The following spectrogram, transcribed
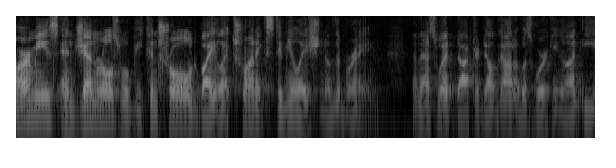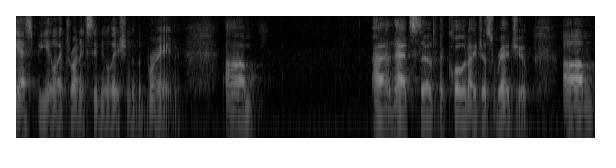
armies and generals will be controlled by electronic stimulation of the brain. And that's what Dr. Delgado was working on ESB, electronic stimulation of the brain. Um, and that's the, the, quote I just read you. Um,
